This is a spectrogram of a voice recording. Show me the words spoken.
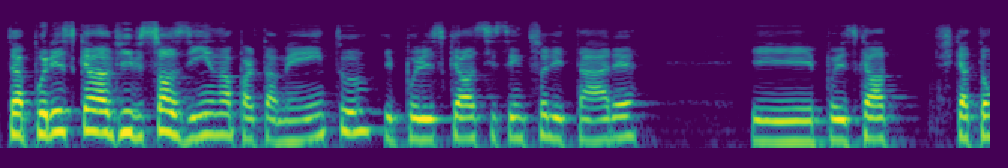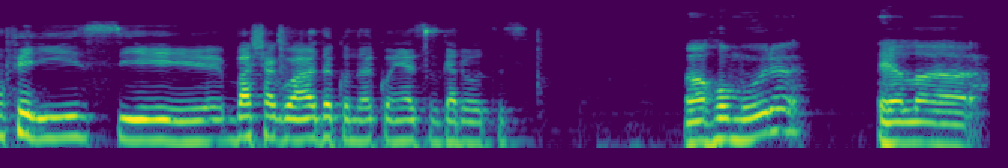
Então é por isso que ela vive sozinha no apartamento e por isso que ela se sente solitária e por isso que ela fica tão feliz e baixa guarda quando ela conhece as garotas. A Romura, ela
